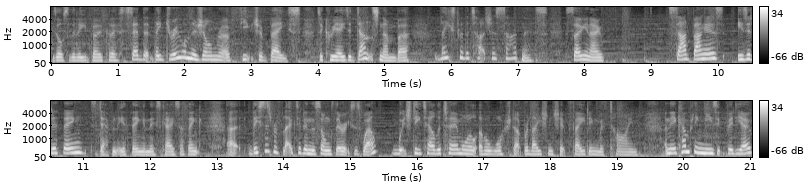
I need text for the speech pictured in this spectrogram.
who's also the lead vocalist, said that they drew on the genre of future bass to create a dance number laced with a touch of sadness. So, you know, Sad bangers, is it a thing? It's definitely a thing in this case, I think. Uh, this is reflected in the song's lyrics as well, which detail the turmoil of a washed up relationship fading with time. And the accompanying music video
